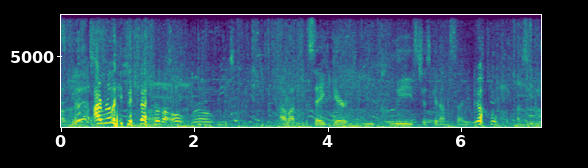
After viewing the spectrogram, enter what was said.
Oh, I really did that for the ult, bro. I'm about to say, Garrett, can you please just get on site? Yo. I've seen you,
